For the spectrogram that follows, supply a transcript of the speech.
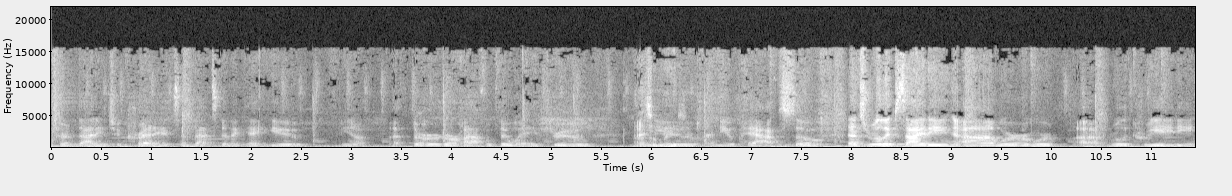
turn that into credits, and that's going to get you, you know, a third or half of the way through that's a amazing. new a new path. So that's really exciting. Uh, we're we're uh, really creating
